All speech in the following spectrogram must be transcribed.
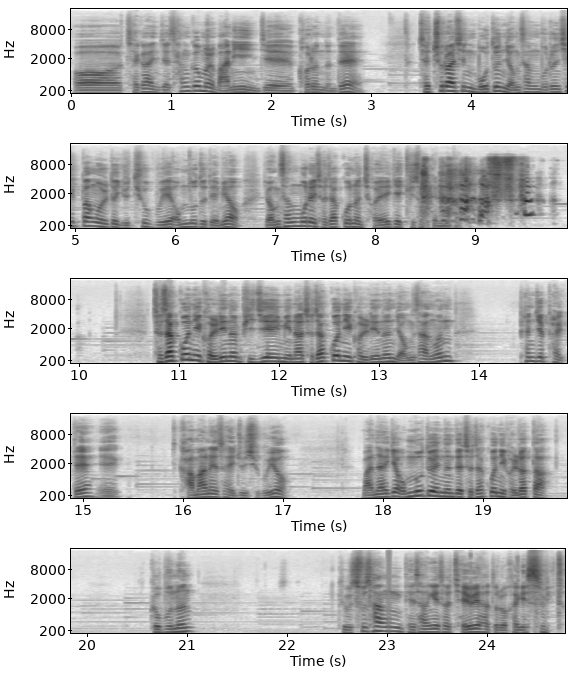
어, 제가 이제 상금을 많이 이제 걸었는데 제출하신 모든 영상물은 식빵월드 유튜브에 업로드되며 영상물의 저작권은 저에게 귀속됩니다. 저작권이 걸리는 BGM이나 저작권이 걸리는 영상은 편집할 때 예, 감안해서 해주시고요. 만약에 업로드했는데 저작권이 걸렸다. 그분은 그 수상 대상에서 제외하도록 하겠습니다.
